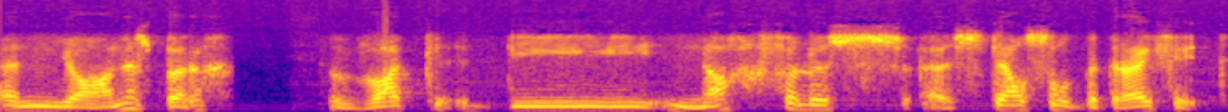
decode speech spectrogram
in Johannesburg wat die nagvullis uh, stelsel bedryf het,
